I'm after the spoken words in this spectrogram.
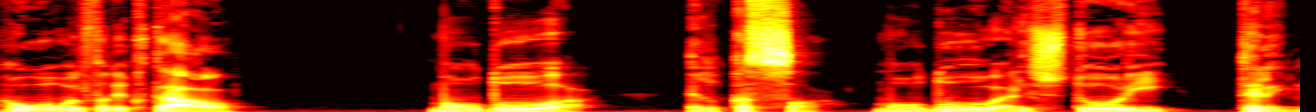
هو والفريق تاعه موضوع القصة موضوع ال story telling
